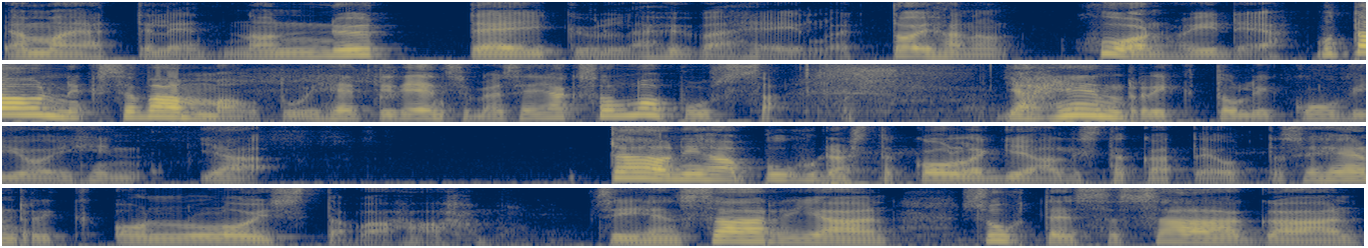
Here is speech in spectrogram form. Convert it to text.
Ja mä ajattelin, että no nyt ei kyllä hyvä heilu. Että toihan on huono idea. Mutta onneksi se vammautui heti ensimmäisen jakson lopussa. Ja Henrik tuli kuvioihin ja tämä on ihan puhdasta kollegiaalista kateutta. Se Henrik on loistava hahmo siihen sarjaan, suhteessa saagaan,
